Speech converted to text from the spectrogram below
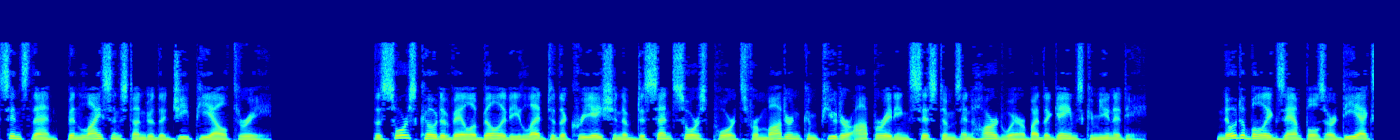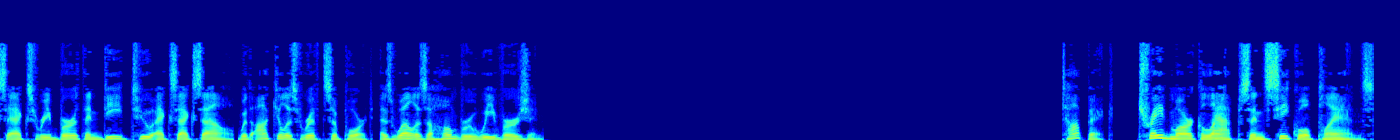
since then, been licensed under the GPL3. The source code availability led to the creation of Descent source ports for modern computer operating systems and hardware by the games community. Notable examples are DXX Rebirth and D2XXL with Oculus Rift support, as well as a homebrew Wii version. Trademark lapse and sequel plans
